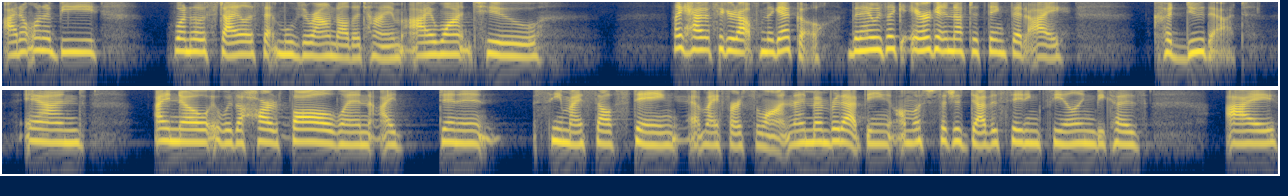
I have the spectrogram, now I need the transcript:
I don't want to be one of those stylists that moves around all the time. I want to like have it figured out from the get go. But I was like arrogant enough to think that I could do that. And I know it was a hard fall when I didn't see myself staying at my first salon. And I remember that being almost such a devastating feeling because I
